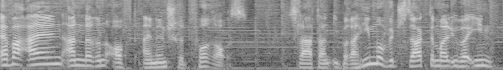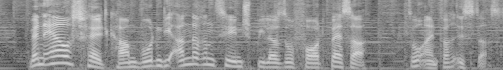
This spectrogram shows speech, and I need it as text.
Er war allen anderen oft einen Schritt voraus. Slatan Ibrahimovic sagte mal über ihn, wenn er aufs Feld kam, wurden die anderen zehn Spieler sofort besser. So einfach ist das.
